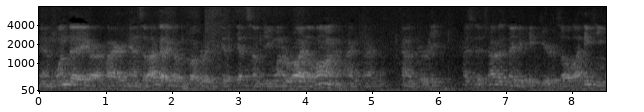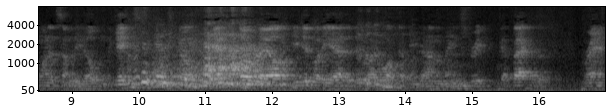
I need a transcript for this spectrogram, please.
And one day our hired hand said, I've gotta go to Clover to get, get some, do you wanna ride along? And I, I'm kind of dirty. I said, I was maybe eight years old. I think he wanted somebody to open the gates. You know, get to Cloverdale, he did what he had to do. I walked up and down the main street, got back to the ranch,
